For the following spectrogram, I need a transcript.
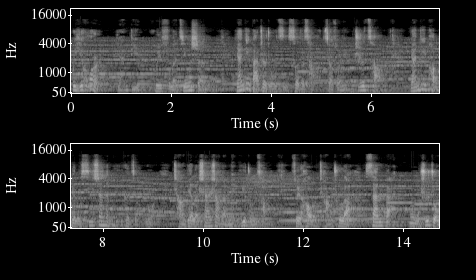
不一会儿，炎帝恢复了精神。炎帝把这种紫色的草叫做灵芝草。炎帝跑遍了西山的每一个角落，尝遍了山上的每一种草，最后尝出了三百五十种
